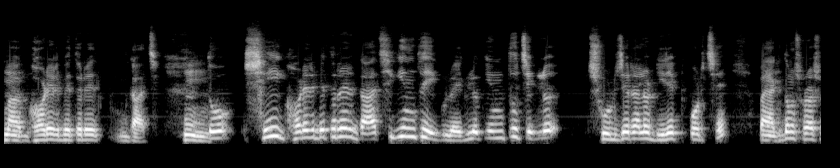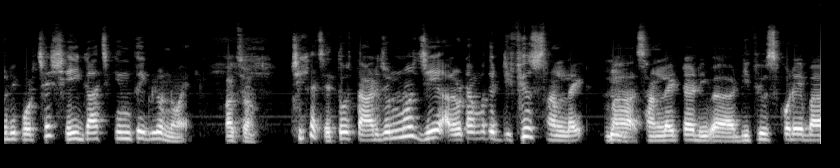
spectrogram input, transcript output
বা ঘরের ভেতরে গাছ। তো সেই ঘরের ভেতরের গাছই কিন্তু এগুলো এগুলো কিন্তু যেগুলো সূর্যের আলো ডিরেক্ট পড়ছে বা একদম সরাসরি পড়ছে সেই গাছ কিন্তু এগুলো নয়। আচ্ছা। ঠিক আছে? তো তার জন্য যে আলোটা আমাদের ডিফিউজ সানলাইট বা সানলাইটটা ডিফিউজ করে বা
